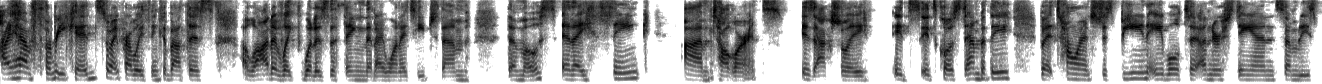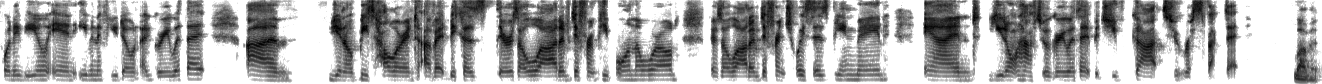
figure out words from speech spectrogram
I have three kids, so I probably think about this a lot of like, what is the thing that I want to teach them the most? And I think um, tolerance is actually it's it's close to empathy, but tolerance, just being able to understand somebody's point of view, and even if you don't agree with it, um, you know be tolerant of it because there's a lot of different people in the world. There's a lot of different choices being made and you don't have to agree with it but you've got to respect it. Love it.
